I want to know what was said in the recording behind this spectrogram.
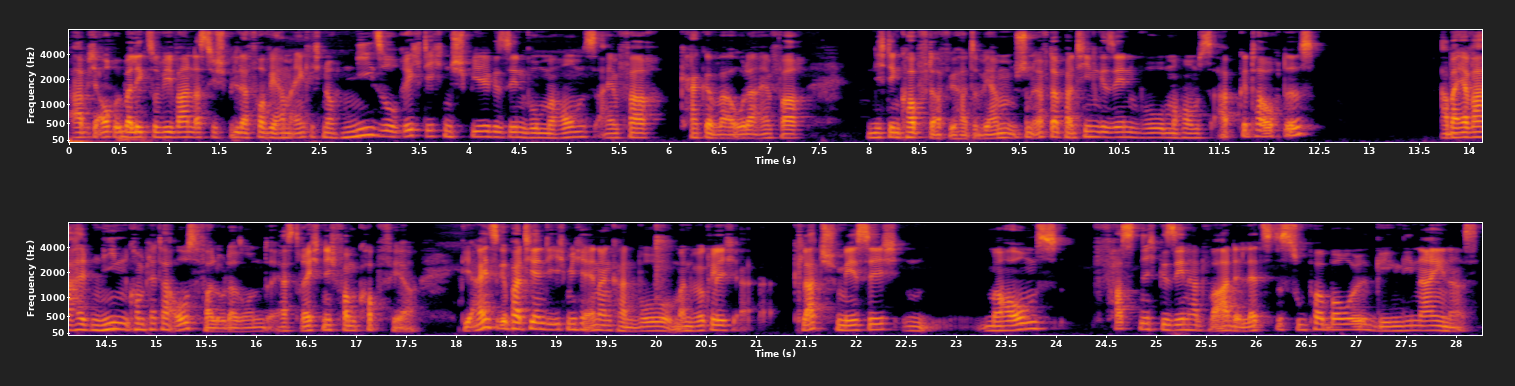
habe ich auch überlegt, so wie waren das die Spiele davor? Wir haben eigentlich noch nie so richtig ein Spiel gesehen, wo Mahomes einfach kacke war oder einfach nicht den Kopf dafür hatte. Wir haben schon öfter Partien gesehen, wo Mahomes abgetaucht ist, aber er war halt nie ein kompletter Ausfall oder so und erst recht nicht vom Kopf her. Die einzige Partie, an die ich mich erinnern kann, wo man wirklich klatschmäßig Mahomes fast nicht gesehen hat, war der letzte Super Bowl gegen die Niners.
